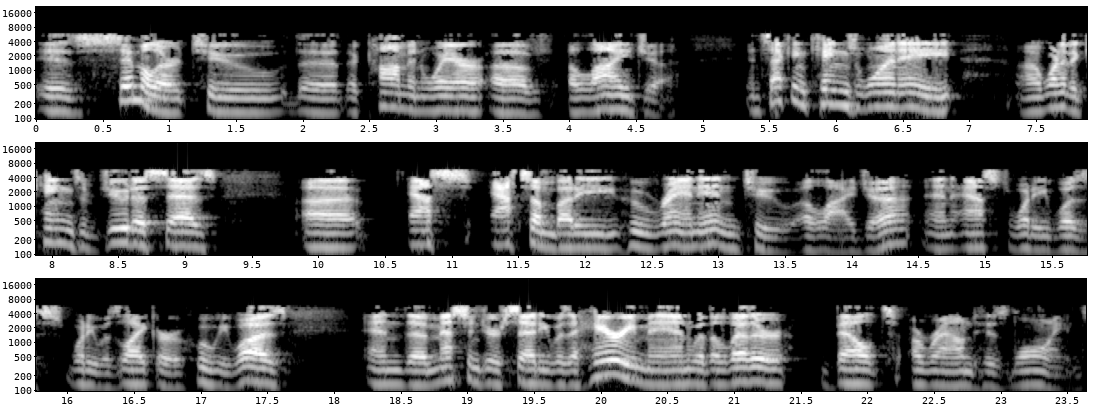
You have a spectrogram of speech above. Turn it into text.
is similar to the, the common wear of Elijah. In 2 Kings 1 8, uh, one of the kings of Judah says, uh, asked, asked somebody who ran into Elijah and asked what he was what he was like or who he was, and the messenger said he was a hairy man with a leather belt around his loins.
